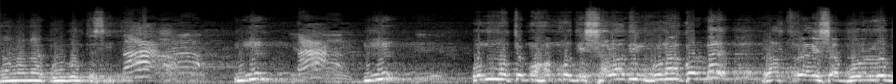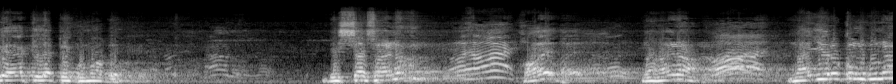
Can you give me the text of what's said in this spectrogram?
না না না ভুল বলতেছি। হুম? হুম? উম্মতে মোহাম্মদী সারাদিন গুণা করবে রাত্রে এসে বলল যে এক ল্যাপে ঘুমাবে। বিশ্বাস হয় না? হয় না হয় না? নাই এরকম গুণা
